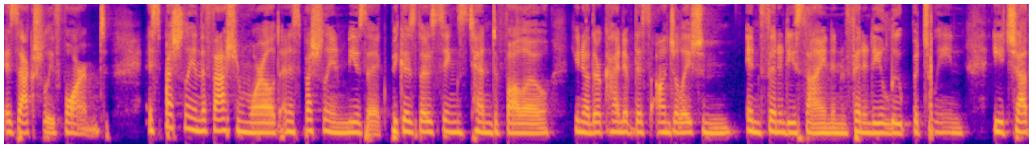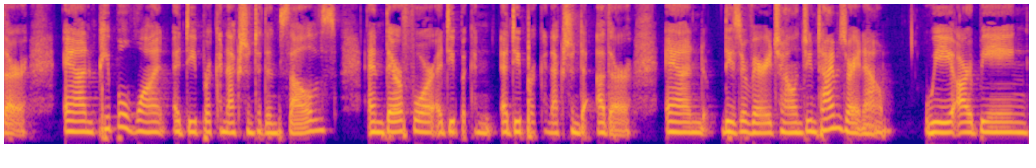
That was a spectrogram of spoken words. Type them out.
is actually formed, especially in the fashion world and especially in music, because those things tend to follow, you know, they're kind of this undulation infinity sign infinity loop between each other. And people want a deeper connection to themselves and therefore a deeper, con- a deeper connection to other. And these are very challenging times right now. We are being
